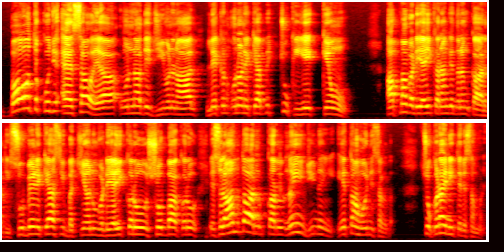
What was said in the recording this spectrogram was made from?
ਬਹੁਤ ਕੁਝ ਐਸਾ ਹੋਇਆ ਉਹਨਾਂ ਦੇ ਜੀਵਨ ਨਾਲ, ਲੇਕਿਨ ਉਹਨਾਂ ਨੇ ਕਿਹਾ ਵੀ ਝੁਕੀਏ ਕਿਉਂ? ਆਪਾਂ ਵਡਿਆਈ ਕਰਾਂਗੇ ਨਿਰੰਕਾਰ ਦੀ। ਸੂਬੇ ਨੇ ਕਿਹਾ ਸੀ, ਬੱਚਿਆਂ ਨੂੰ ਵਡਿਆਈ ਕਰੋ, ਸ਼ੋਭਾ ਕਰੋ। ਇਸਲਾਮ ਧਾਰਨ ਕਰ, ਨਹੀਂ ਜੀ, ਨਹੀਂ, ਇਹ ਤਾਂ ਹੋ ਨਹੀਂ ਸਕਦਾ। ਝੁਕਣਾ ਹੀ ਨਹੀਂ ਤੇਰੇ ਸਾਹਮਣੇ।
